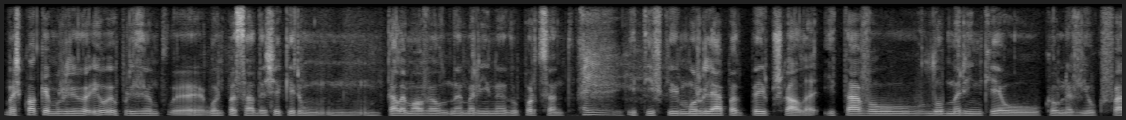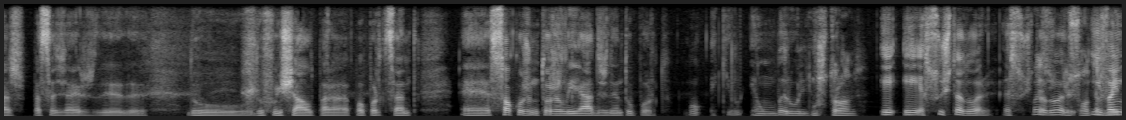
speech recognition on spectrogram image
Mas qualquer mergulhador, eu, eu, por exemplo, uh, o ano passado deixei cair um, um, telemóvel na marina do Porto Santo Ei. e tive que mergulhar para, para ir buscá-la. E estava o Lobo Marinho, que é o, que é o navio que faz passageiros de, de, do, do Funchal para, para o Porto Santo, uh, só com os motores ligados dentro do Porto. Bom, aquilo é um barulho. Um estrondo é, é assustador. assustador. Pois, e, vem,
